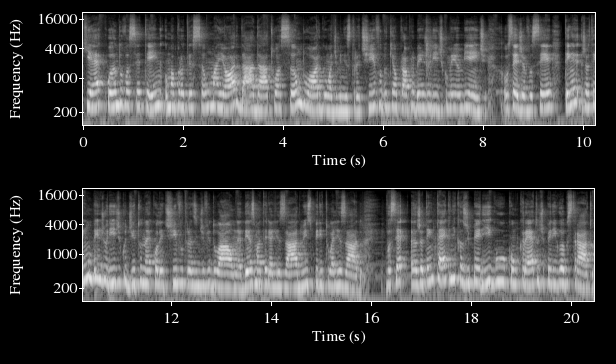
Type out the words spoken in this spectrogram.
que é quando você tem uma proteção maior dada à atuação do órgão administrativo do que ao próprio bem jurídico meio ambiente. Ou seja, você tem, já tem um bem jurídico dito né, coletivo, transindividual, né, desmaterializado, espiritualizado. Você uh, já tem técnicas de perigo concreto, de perigo abstrato.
